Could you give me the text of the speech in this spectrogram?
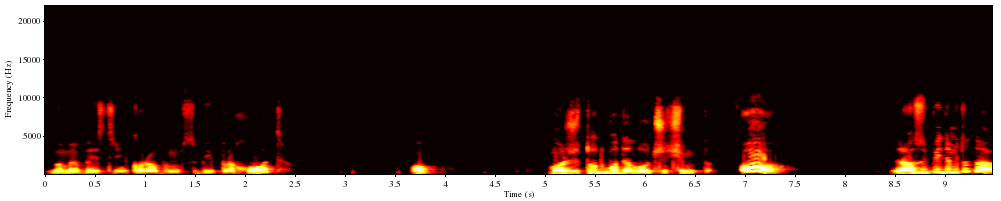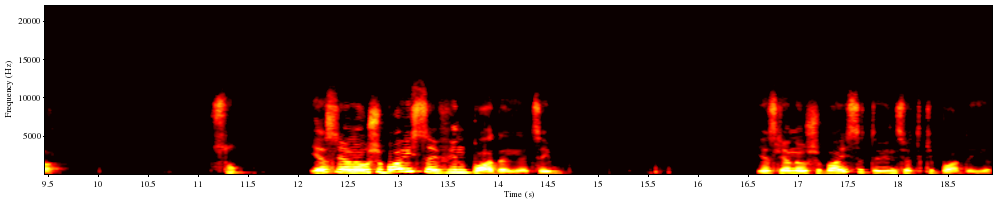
Но ми бистренько робимо собі проход. Оп. Може тут буде лучше, чим то. О! Зразу підемо туди. Слу... Якщо я не ошибаюся, він падає. Цей... Якщо я не ошибаюся, то він все-таки падає.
